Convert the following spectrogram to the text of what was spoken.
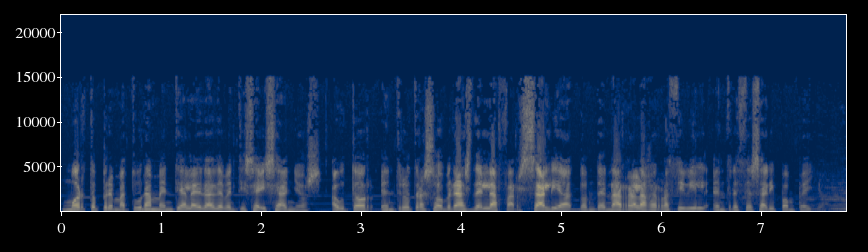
muerto prematuramente a la edad de 26 años, autor, entre otras obras, de La Farsalia, donde narra la guerra civil entre César y Pompeyo.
